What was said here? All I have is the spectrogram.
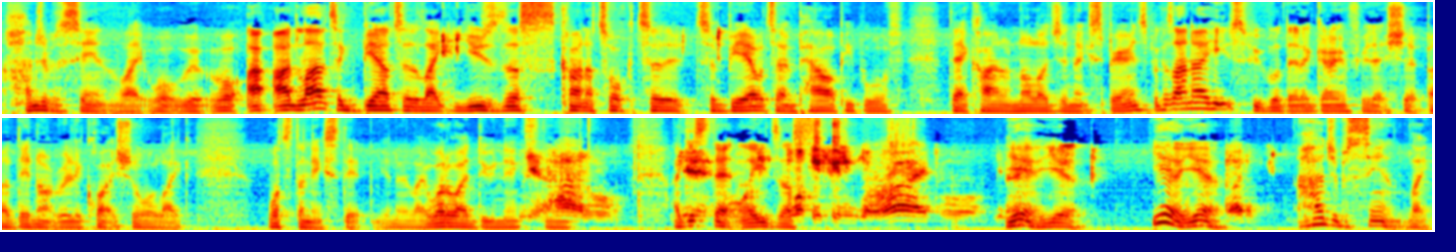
hundred percent like what we. Well, I, I'd love to be able to like use this kind of talk to to be able to empower people with that kind of knowledge and experience because I know heaps of people that are going through that shit, but they're not really quite sure like what's the next step. You know, like what do I do next? Yeah, And or, I guess yeah, that or leads us- What feelings are right, or you know, yeah, yeah, yeah, yeah. Hundred percent. Like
